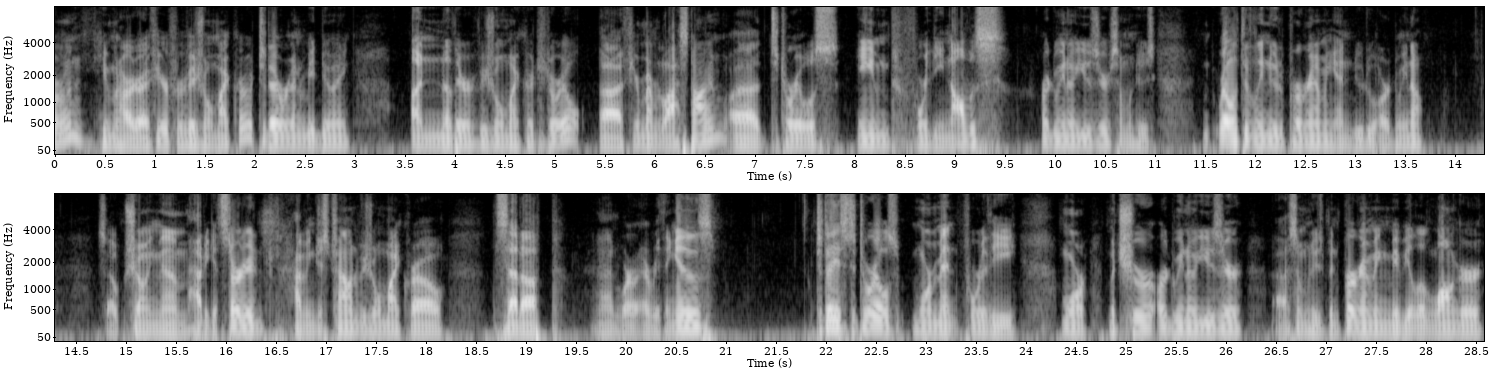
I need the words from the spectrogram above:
everyone, Human Hard Drive here for Visual Micro. Today we're going to be doing another Visual Micro tutorial. Uh, if you remember last time, uh, tutorial was aimed for the novice Arduino user, someone who's relatively new to programming and new to Arduino. So showing them how to get started, having just found Visual Micro, the setup, and where everything is. Today's tutorial is more meant for the more mature Arduino user, uh, someone who's been programming maybe a little longer,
